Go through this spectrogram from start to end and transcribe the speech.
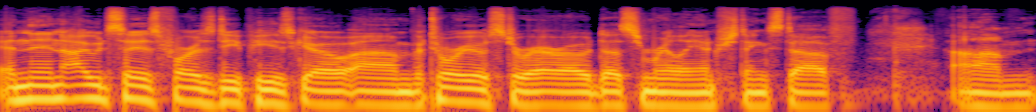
and then I would say, as far as DPs go, um, Vittorio Storaro does some really interesting stuff. Um,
